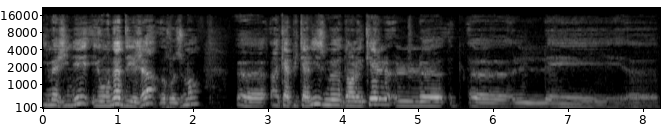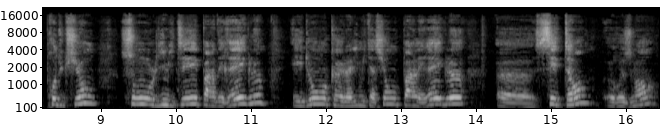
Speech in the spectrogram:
imaginer, et on a déjà, heureusement, euh, un capitalisme dans lequel le, euh, les euh, productions sont limitées par des règles et donc la limitation par les règles s'étend, heureusement,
